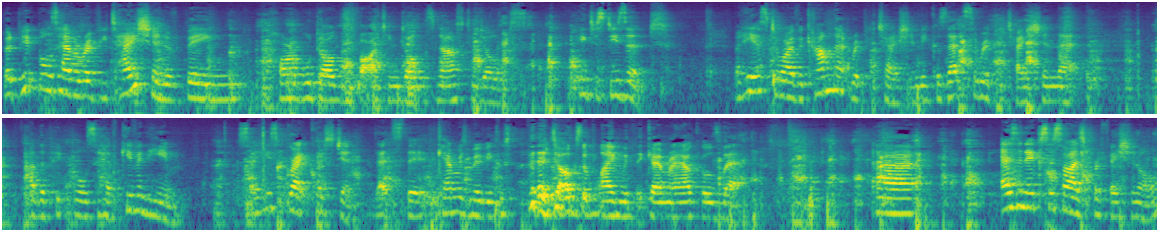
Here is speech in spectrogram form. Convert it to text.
But pit bulls have a reputation of being horrible dogs, fighting dogs, nasty dogs. He just isn't. But he has to overcome that reputation because that's the reputation that other pit bulls have given him. So here's a great question. That's the, the camera's moving because the dogs are playing with the camera. How cool is that? Uh, as an exercise professional,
